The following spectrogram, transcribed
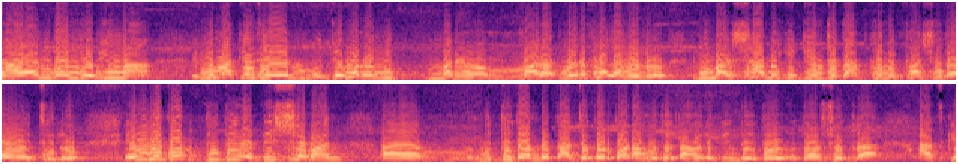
নারায়ণগঞ্জে রিমা, রিমাকে যে যেভাবে মানে মারা মেরে ফেলা হলো, রিমার স্বামীকে কিন্তু তাৎক্ষণিক ফাঁসি দেওয়া হয়েছিল। এইরকম যদি দৃশ্যমান মৃত্যুদণ্ড কার্যকর করা হতো, তাহলে কিন্তু দর্শকরা আজকে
